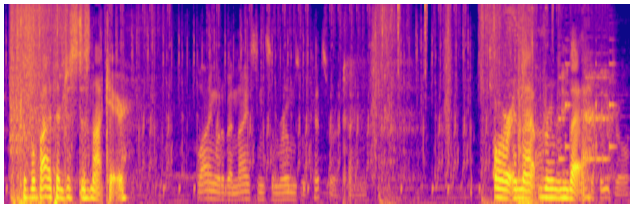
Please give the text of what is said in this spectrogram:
Because Leviathan just does not care. Flying would have been nice in some rooms with pits for a thing. Or in that room that. Cathedral.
